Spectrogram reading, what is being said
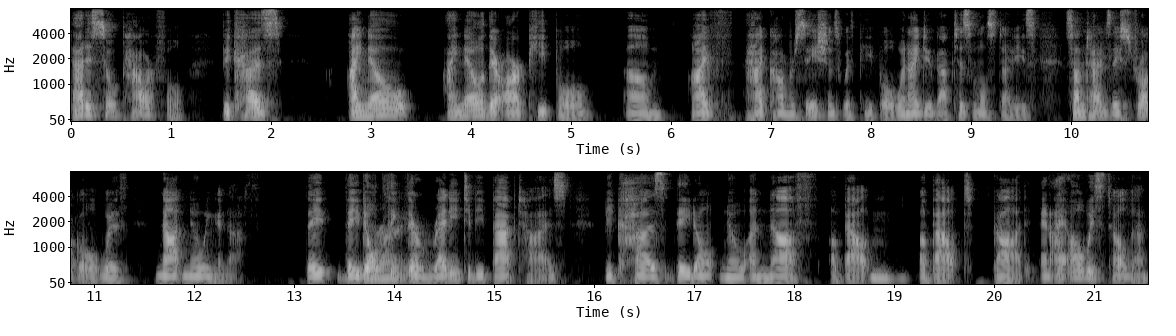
That is so powerful because I know I know there are people um, I've had conversations with people when I do baptismal studies. Sometimes they struggle with not knowing enough. They they don't right. think they're ready to be baptized because they don't know enough about mm. about God. And I always tell them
